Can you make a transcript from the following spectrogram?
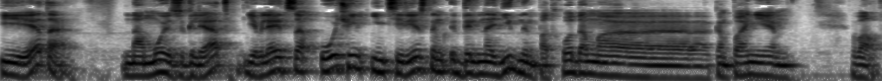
И это, на мой взгляд, является очень интересным и дальновидным подходом э, компании Valve.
